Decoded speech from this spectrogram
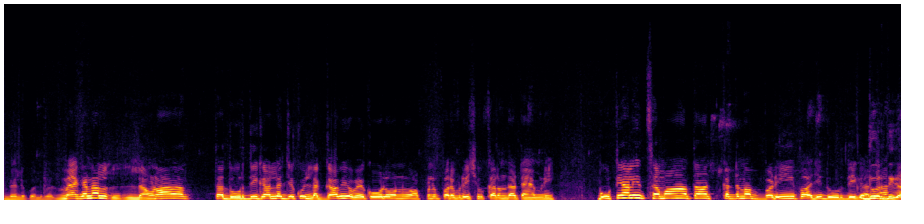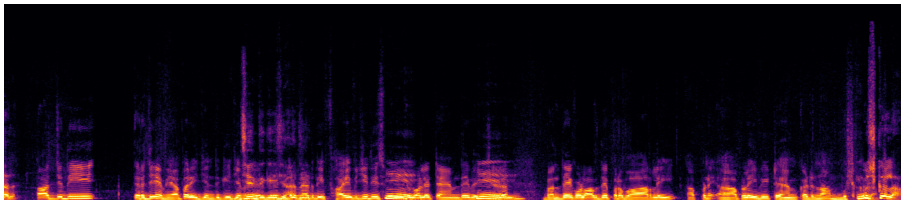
ਬਿਲਕੁਲ ਬਿਲਕੁਲ। ਮੈਂ ਕਹਿੰਦਾ ਲਾਉਣਾ ਤਾਂ ਦੂਰ ਦੀ ਗੱਲ ਹੈ ਜੇ ਕੋਈ ਲੱਗਾ ਵੀ ਹੋਵੇ ਕੋਲ ਉਹਨੂੰ ਆਪ ਨੂੰ ਪਰਵਰਿਸ਼ ਕਰਨ ਦਾ ਟਾਈਮ ਨਹੀਂ ਬੂਟਿਆਂ ਲਈ ਸਮਾਂ ਤਾਂ ਕੱਢਣਾ ਬੜੀ ਭਾਜੀ ਦੂਰ ਦੀ ਗੱਲ ਦੂਰ ਆ। ਦੀ ਗੱਲ। ਅੱਜ ਦੀ ਰਜੇਵਿਆਂ ਭਰੀ ਜ਼ਿੰਦਗੀ ਜਿਵੇਂ ਇੰਟਰਨੈਟ ਦੀ 5G ਦੀ ਸਪੀਡ ਵਾਲੇ ਟਾਈਮ ਦੇ ਵਿੱਚ ਬੰਦੇ ਕੋਲ ਆਪਦੇ ਪਰਿਵਾਰ ਲਈ ਆਪਣੇ ਆਪ ਲਈ ਵੀ ਟਾਈਮ ਕੱਢਣਾ ਮੁਸ਼ਕਲ ਆ।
